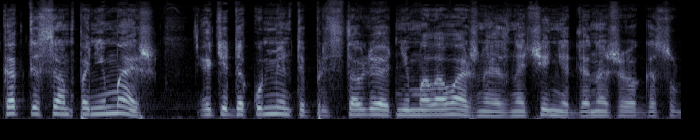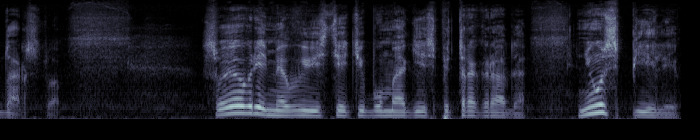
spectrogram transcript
Как ты сам понимаешь, эти документы представляют немаловажное значение для нашего государства. В свое время вывести эти бумаги из Петрограда не успели,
